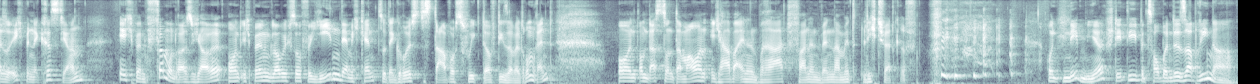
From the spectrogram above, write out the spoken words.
Also ich bin der Christian. Ich bin 35 Jahre und ich bin, glaube ich, so für jeden, der mich kennt, so der größte Star Wars Freak, der auf dieser Welt rumrennt. Und um das zu untermauern, ich habe einen Bratpfannenwender mit Lichtschwertgriff. und neben mir steht die bezaubernde Sabrina.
